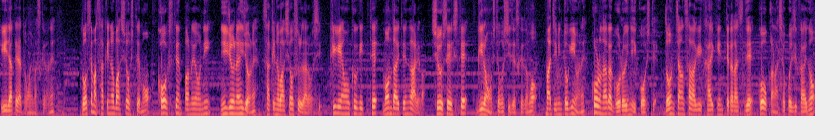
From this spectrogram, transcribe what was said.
いいだけだと思いますけどね。どうせま先延ばしをしても皇室典範のように20年以上ね先延ばしをするだろうし期限を区切って問題点があれば修正して議論をしてほしいですけどもまあ自民党議員はねコロナが5類に移行してどんちゃん騒ぎ解禁って形で豪華な食事会の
